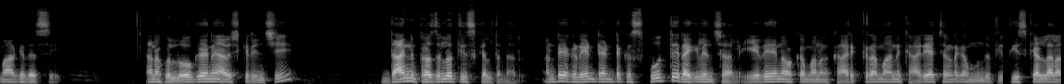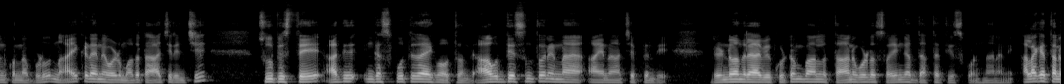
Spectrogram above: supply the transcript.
మార్గదర్శి అని ఒక లోగోని ఆవిష్కరించి దాన్ని ప్రజల్లో తీసుకెళ్తున్నారు. అంటే ఇక్కడ ఏంటంటే ఒక స్ఫూర్తి రగిలించాలి. ఏదైనా ఒక మనం కార్యక్రమాన్ని కార్యాచరణగా ముందు తీసుకెళ్ళాలనుకున్నప్పుడు నాయకుడు అనేవాడు మొదట ఆచరించి చూపిస్తే అది ఇంకా స్ఫూర్తిదాయకం అవుతుంది ఆ ఉద్దేశంతో నిన్న ఆయన చెప్పింది. రెండు వందల యాభై కుటుంబాలను తాను కూడా స్వయంగా దత్త తీసుకుంటున్నానని. అలాగే తన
